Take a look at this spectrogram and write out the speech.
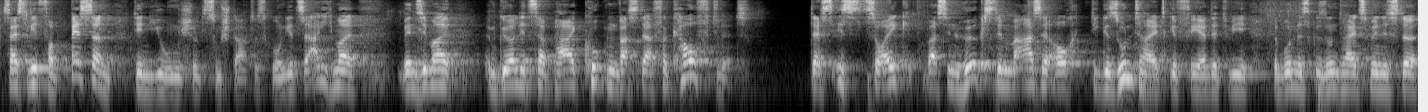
Das heißt, wir verbessern den Jugendschutz zum Status quo. Und jetzt sage ich mal, wenn Sie mal im Görlitzer Park gucken, was da verkauft wird, das ist Zeug, was in höchstem Maße auch die Gesundheit gefährdet, wie der Bundesgesundheitsminister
